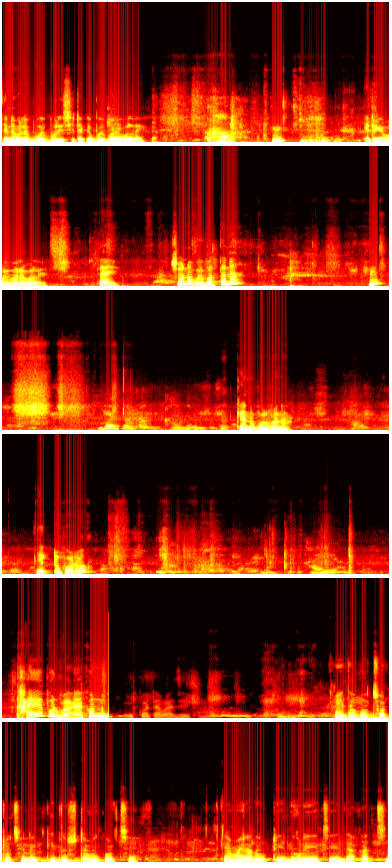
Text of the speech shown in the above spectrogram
তিনি বলে বই পড়িস এটাকে বই পড়া বলে? হ্যাঁ। হুম? এটাকে বই পড়া বলে। তাই? শোনো, বই পড়তে না? কেন পড়বে না? একটু পড়ো। খাইয়ে পড়বা? এখন কটা বাজে? এই দেখো, ছোট ছেলে কি দুষ্টামি করছে। ক্যামেরা উঠিয়ে ধরেছে, দেখাচ্ছি,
